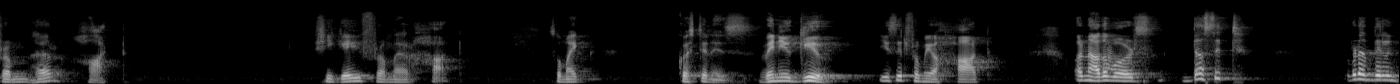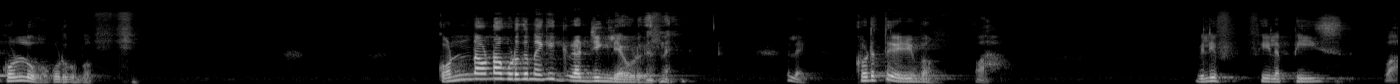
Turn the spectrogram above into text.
from her heart she gave from her heart so my question is when you give, is it from your heart? Or in other words, does it ഇവിടെ എന്തെങ്കിലും കൊള്ളുമോ കൊടുക്കുമ്പോൾ കൊണ്ടോണ്ടാ കൊടുക്കുന്നെങ്കിൽ ഗ്രഡ്ജിങ്ങിലാണ് കൊടുക്കുന്നത് അല്ലേ കൊടുത്തു കഴിയുമ്പം വാ വിൽ യു ഫീൽ എ പീസ് വാ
